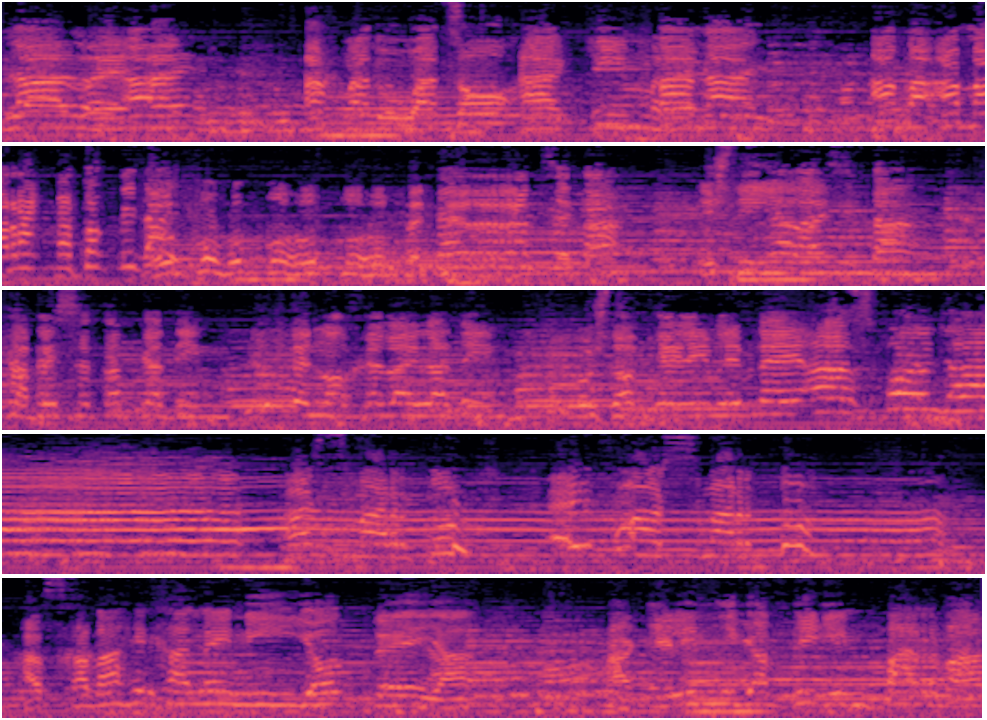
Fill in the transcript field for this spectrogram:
כלל רעי, אך מדוע צועקים בניי? אבא אמר רק מתוק מדי. הופו הופו הופו הופו בטרם צאתה, אשתי עליי ציוותה, כבס את הבגדים, תן אוכל לילדים, ושטוף כלים לבני אספונג'ה. הסמרטוט, איפה הסמרטוט? אז חווה היכלני יודע, הכלים ניגבתי עם פרווה,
